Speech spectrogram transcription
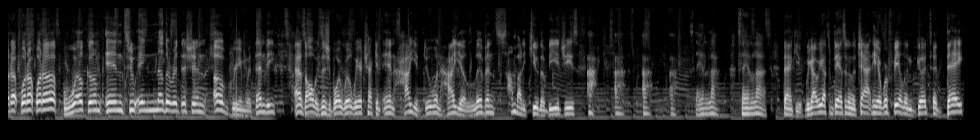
What up, what up, what up? Welcome into another edition of Green with Envy. As always, this is your boy Will Weir checking in. How you doing? How you living? Somebody cue the Gees. Ah, ah, ah, ah. Staying alive. Staying alive. Thank you. We got we got some dancing in the chat here. We're feeling good today.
